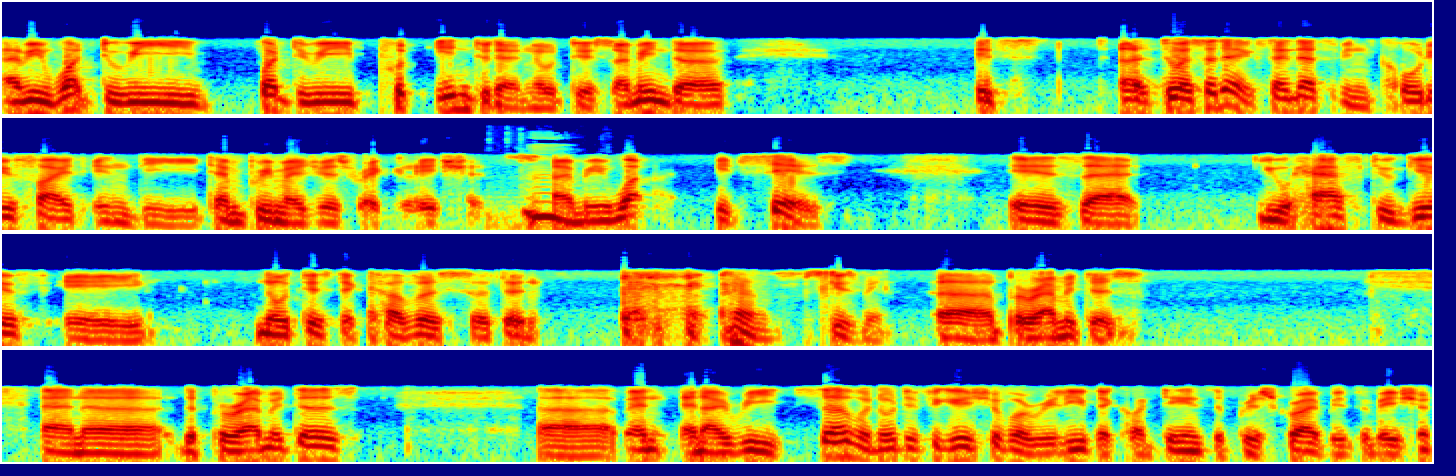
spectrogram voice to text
I mean, what do we what do we put into that notice? I mean, the it's uh, to a certain extent that's been codified in the temporary measures regulations. Mm. I mean, what it says is that you have to give a notice that covers certain excuse me uh, parameters, and uh, the parameters uh, and, and I read, serve a notification for relief that contains the prescribed information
